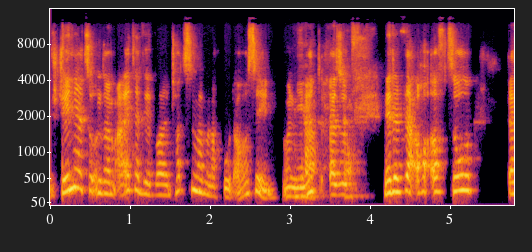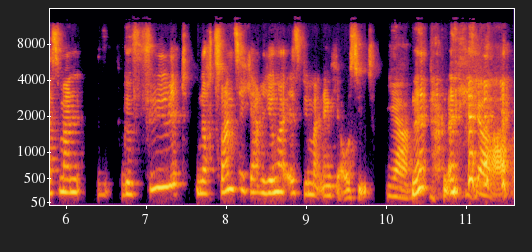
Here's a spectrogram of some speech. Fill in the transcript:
stehen ja zu unserem Alter, wir wollen trotzdem aber noch gut aussehen. Und ja. ne, also, ne, das ist ja auch oft so, dass man gefühlt noch 20 Jahre jünger ist, wie man eigentlich aussieht. Ja. Ne? Ja,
